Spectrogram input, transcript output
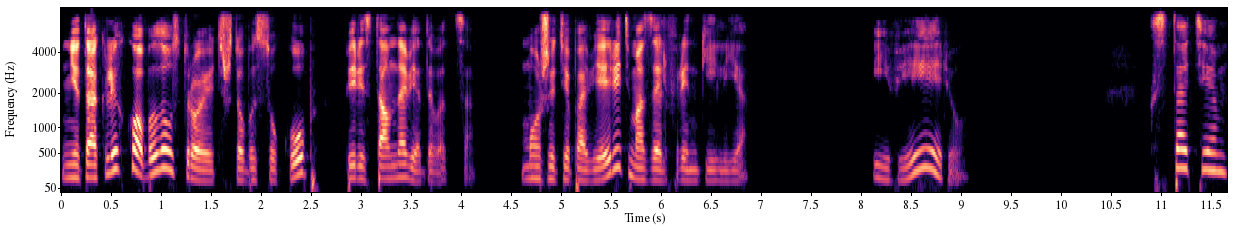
Не так легко было устроить, чтобы Суккуб перестал наведываться. Можете поверить, мазель Фрингилья?» «И верю». Кстати,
